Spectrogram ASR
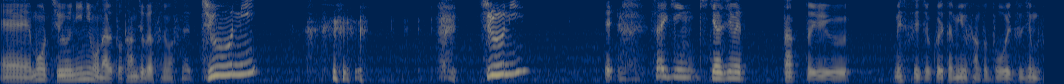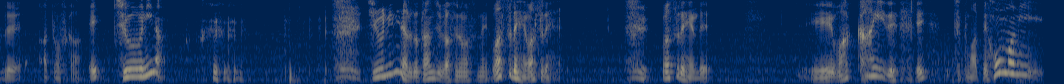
えーもう中2にもなると誕生日は忘れますね。中 2? 中 2? え最近聞き始めたというメッセージをくれたミュウさんと同一人物で合ってますか？え？中2なん？中2になると誕生日忘れますね。忘れへん忘れへん。忘れへんで。えー、若いで。え？ちょっと待って。ほんまに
